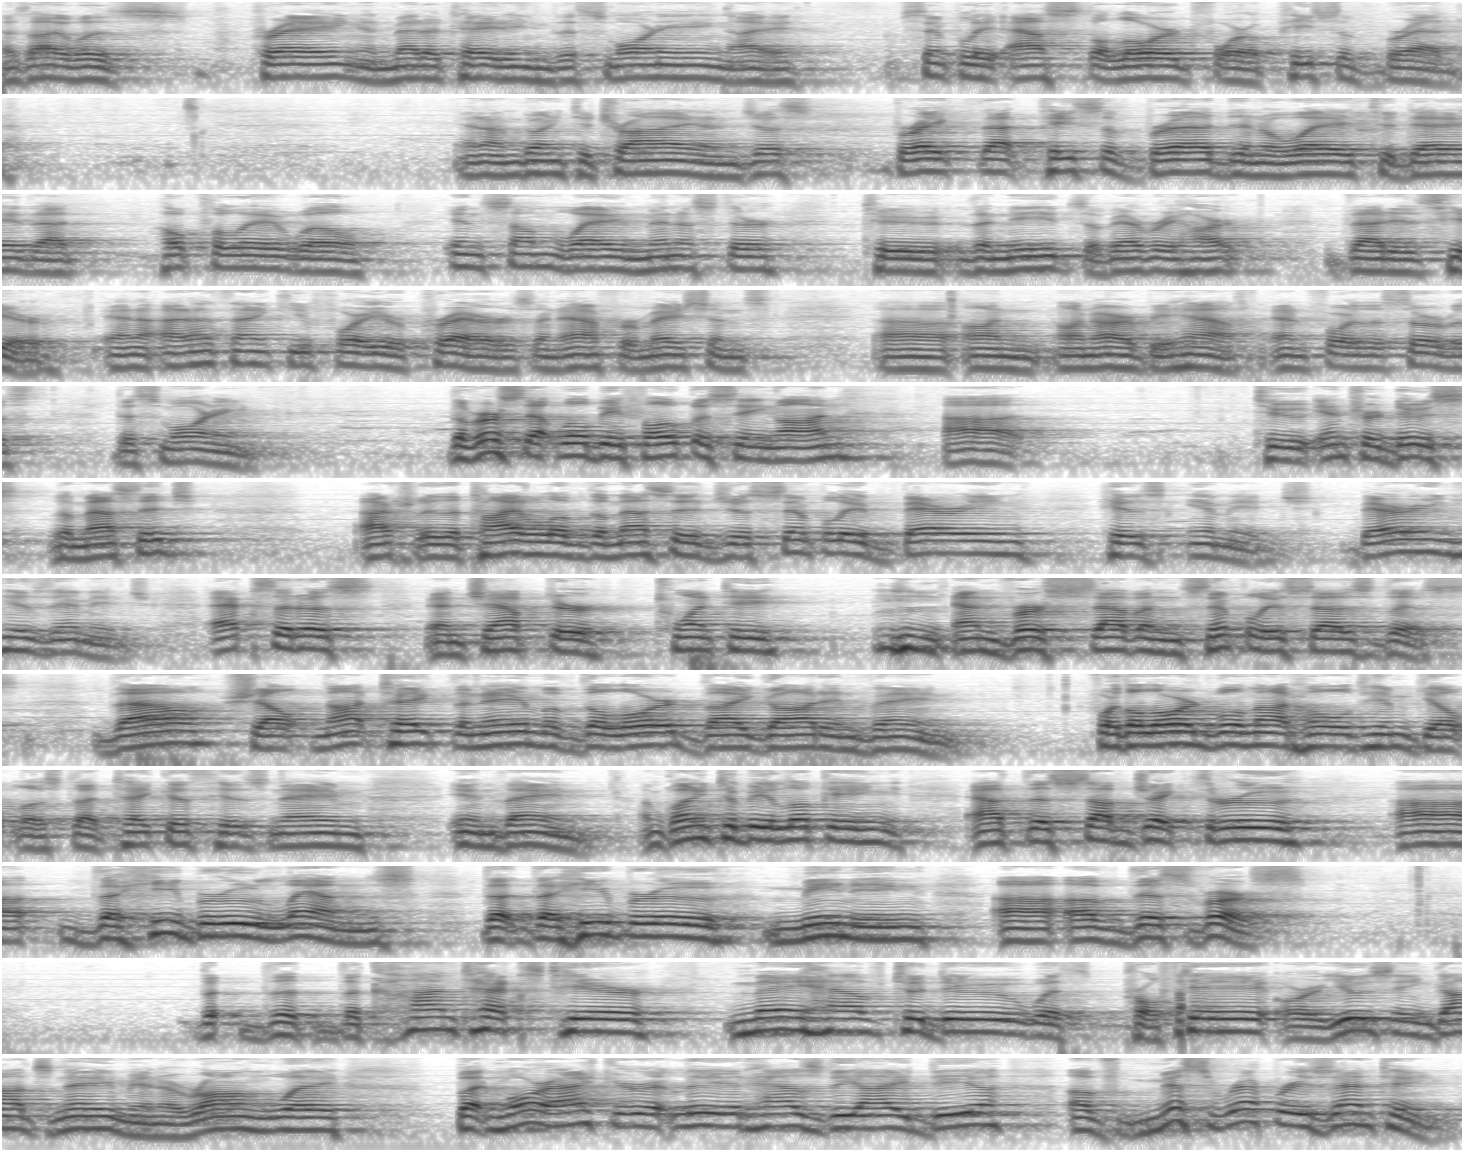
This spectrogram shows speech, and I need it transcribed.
As I was praying and meditating this morning, I simply asked the Lord for a piece of bread. And I'm going to try and just break that piece of bread in a way today that hopefully will, in some way, minister to the needs of every heart that is here. And I thank you for your prayers and affirmations uh, on, on our behalf and for the service this morning. The verse that we'll be focusing on uh, to introduce the message, actually, the title of the message is simply Bearing His Image. Bearing His Image. Exodus and chapter 20 and verse 7 simply says this Thou shalt not take the name of the Lord thy God in vain. For the Lord will not hold him guiltless that taketh his name in vain. I'm going to be looking at this subject through uh, the Hebrew lens, the, the Hebrew meaning uh, of this verse. The, the, the context here may have to do with profanity or using God's name in a wrong way, but more accurately, it has the idea of misrepresenting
